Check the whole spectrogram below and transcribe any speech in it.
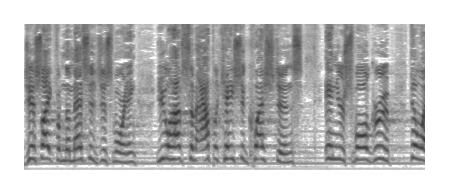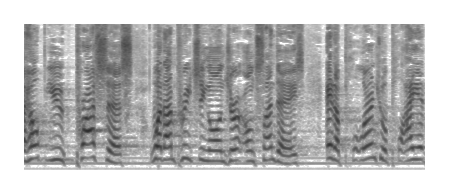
just like from the message this morning, you'll have some application questions in your small group that will help you process what I'm preaching on, on Sundays and learn to apply it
